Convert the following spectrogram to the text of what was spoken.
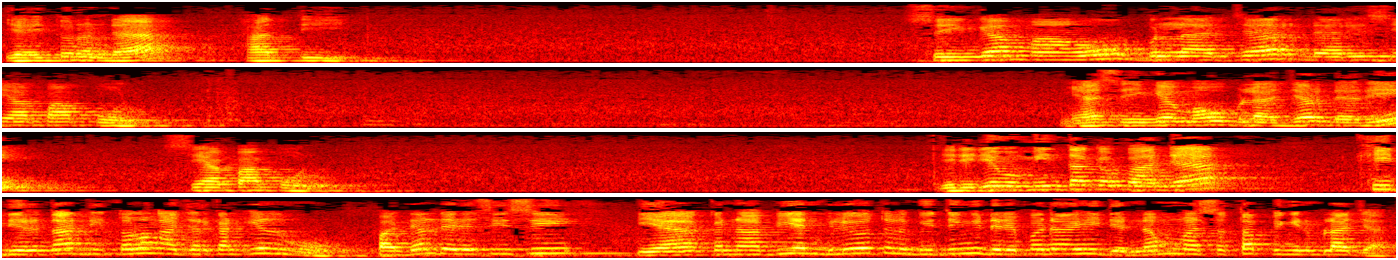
Yaitu rendah hati. Sehingga mau belajar dari siapa pun. Ya, sehingga mau belajar dari siapa pun. Jadi dia meminta kepada Khidir tadi tolong ajarkan ilmu. Padahal dari sisi ya kenabian beliau itu lebih tinggi daripada Khidir, namun masih tetap ingin belajar.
